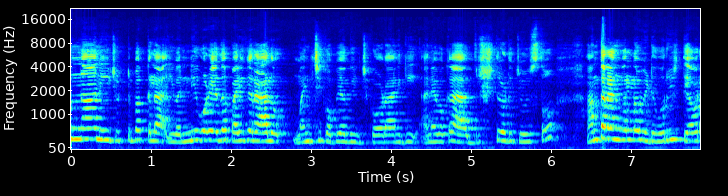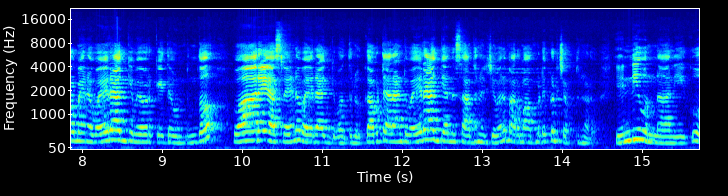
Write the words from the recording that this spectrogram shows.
ఉన్నా నీ చుట్టుపక్కల ఇవన్నీ కూడా ఏదో పరికరాలు మంచికి ఉపయోగించుకోవడానికి అనే ఒక దృష్టితోటి చూస్తూ అంతరంగంలో వీటి గురించి తీవ్రమైన వైరాగ్యం ఎవరికైతే ఉంటుందో వారే అసలైన వైరాగ్యవంతులు. కాబట్టి అలాంటి వైరాగ్యాన్ని సాధన చేయమని పరమాత్ముడు ఇక్కడ చెప్తున్నాడు. ఎన్ని ఉన్నా నీకు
